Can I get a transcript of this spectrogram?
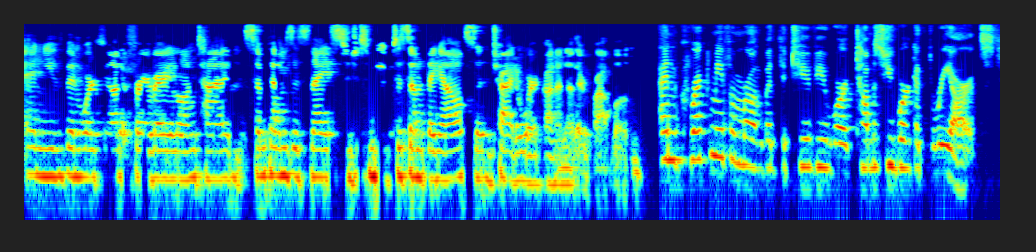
and you've been working on it for a very long time, sometimes it's nice to just move to something else and try to work on another problem. And correct me if I'm wrong, but the two of you work, Thomas, you work at Three Arts,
